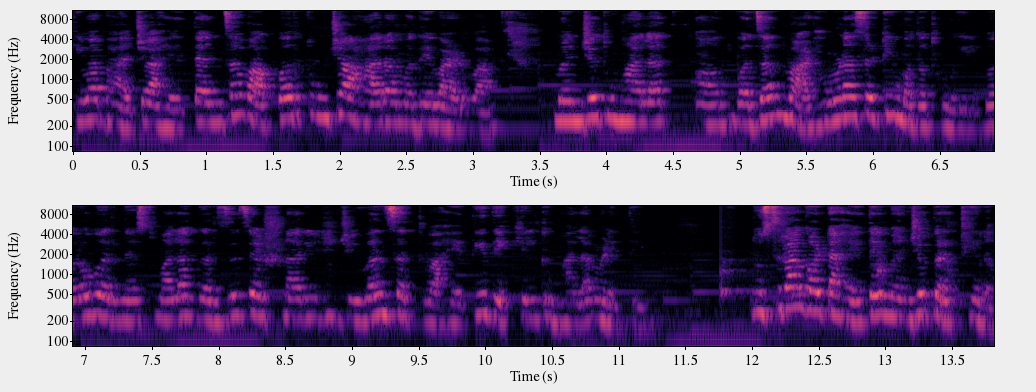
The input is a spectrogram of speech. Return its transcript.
किंवा भाज्या आहेत त्यांचा वापर तुमच्या आहारामध्ये वाढवा. म्हणजे तुम्हाला वजन वाढवण्यासाठी मदत होईल. बरोबरनेच तुम्हाला गरजेचे असणारी जी जीवनसत्व आहे ती देखील तुम्हाला मिळतील. दुसरा गट आहे ते म्हणजे प्रथिनं.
